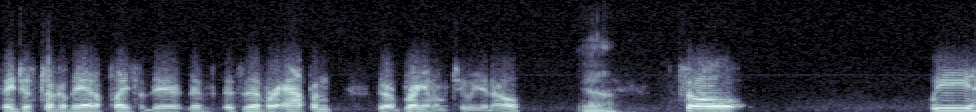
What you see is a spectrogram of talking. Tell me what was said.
They just took him. They had a place that they, that this ever happened, they were bringing him to. You know. Yeah. So we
